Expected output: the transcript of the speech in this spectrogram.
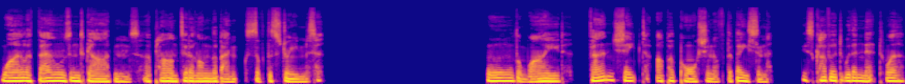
while a thousand gardens are planted along the banks of the streams. All the wide, fan shaped upper portion of the basin is covered with a network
